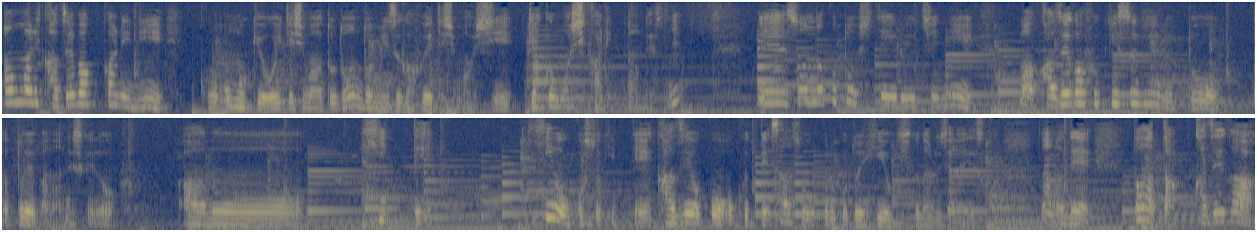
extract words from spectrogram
あんまり風ばっかりにこう重きを置いてしまうとどんどん水が増えてしまうし逆もしかりなんですね。でそんなことをしているうちに、まあ、風が吹きすぎると例えばなんですけどあのー、火って火を起こす時って風をこう送って酸素を送ることで火大きくなるじゃないですか。なのでバータ風が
